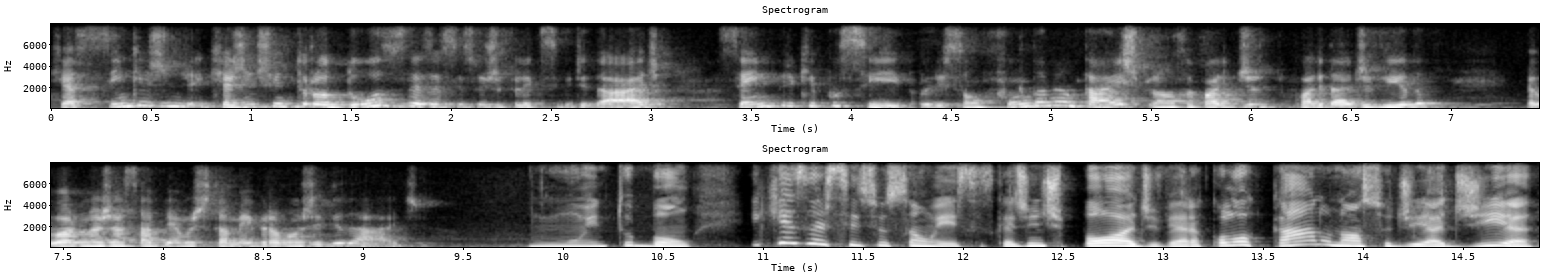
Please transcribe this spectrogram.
que assim que a gente, que a gente introduz os exercícios de flexibilidade, sempre que possível, eles são fundamentais para a nossa qualidade de vida. Agora, nós já sabemos também para a longevidade. Muito bom. E que exercícios são esses que a gente pode, Vera, colocar no nosso dia a dia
